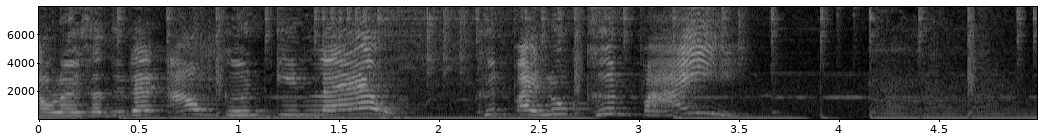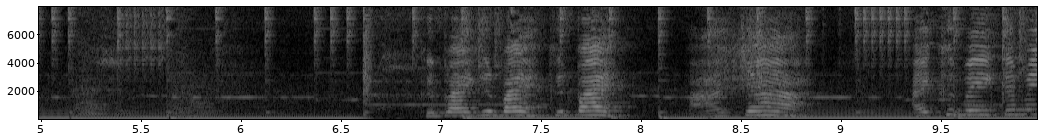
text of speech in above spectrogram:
วเลยสตูเดนเอ้ากืนกินแล้ว ขึ้นไปลูกขึ้นไป ขึ้นไปขึ้นไปขึ้นไปไปจ้าไปขึ้นไปขึ้นไป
